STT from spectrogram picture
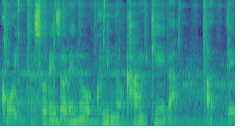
こういったそれぞれの国の関係があって、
